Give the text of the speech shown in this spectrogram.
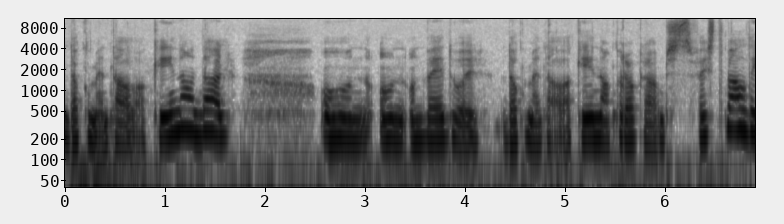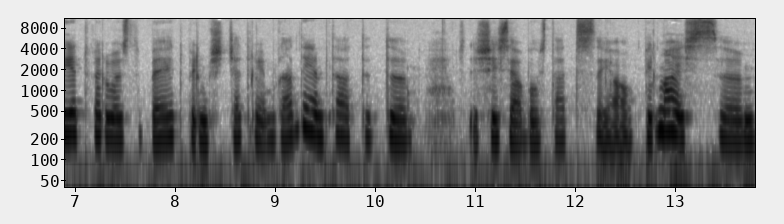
dokumentālo kino daļu. Un, un, un veidoju dokumentālā kino programmas festivāla ietveros, bet pirms četriem gadiem tātad, eh, šis jau būs tāds jau pirmais. Um,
